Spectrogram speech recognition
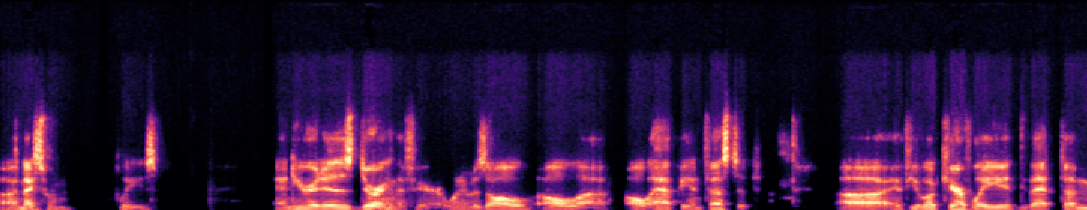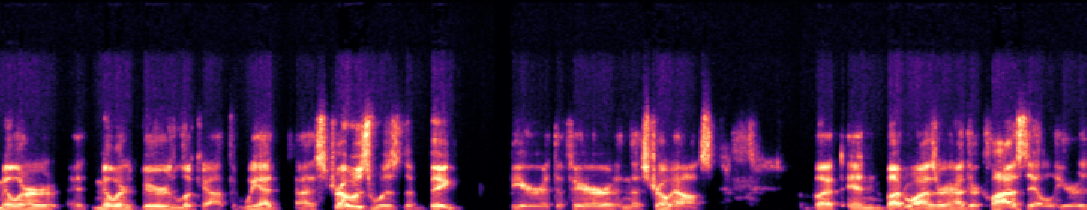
Uh, next one, please. And here it is during the fair when it was all all uh, all happy and festive. Uh, if you look carefully, that uh, Miller Miller's Beer Lookout, that we had uh, Stroh's was the big beer at the fair in the Stroh House, but and Budweiser had their Clydesdale here,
